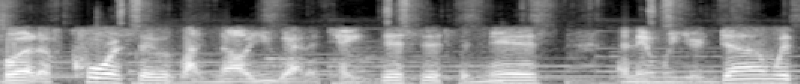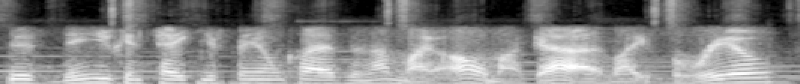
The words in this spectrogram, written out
But of course, they was like, no, you got to take this, this, and this. And then when you're done with this, then you can take your film class. And I'm like, oh my God, like for real?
